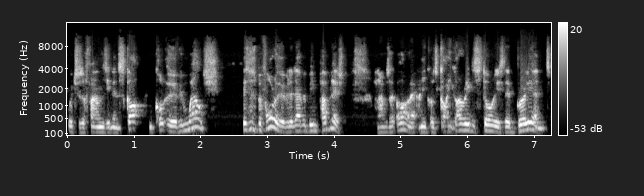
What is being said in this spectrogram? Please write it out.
which is a fanzine in Scotland called Irvine Welsh. This was before Irving had ever been published." And I was like, "All right." And he goes, "God, you got to read his stories; they're brilliant."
